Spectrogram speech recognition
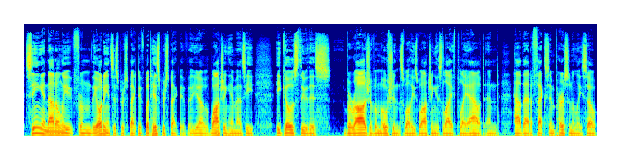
seeing it not only from the audience's perspective, but his perspective. You know, watching him as he, he goes through this barrage of emotions while he's watching his life play out and how that affects him personally. So,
